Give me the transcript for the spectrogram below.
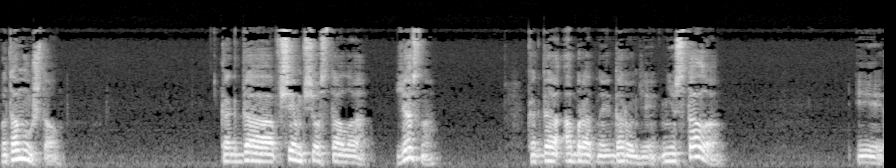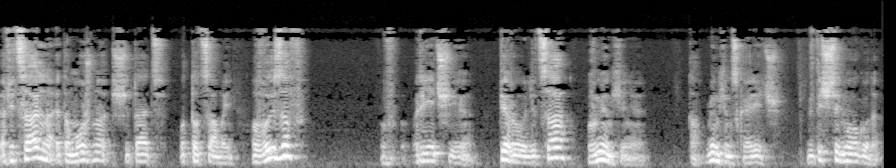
Потому что, когда всем все стало ясно, когда обратной дороги не стало, и официально это можно считать вот тот самый вызов в речи первого лица в Мюнхене, там, Мюнхенская речь 2007 года.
